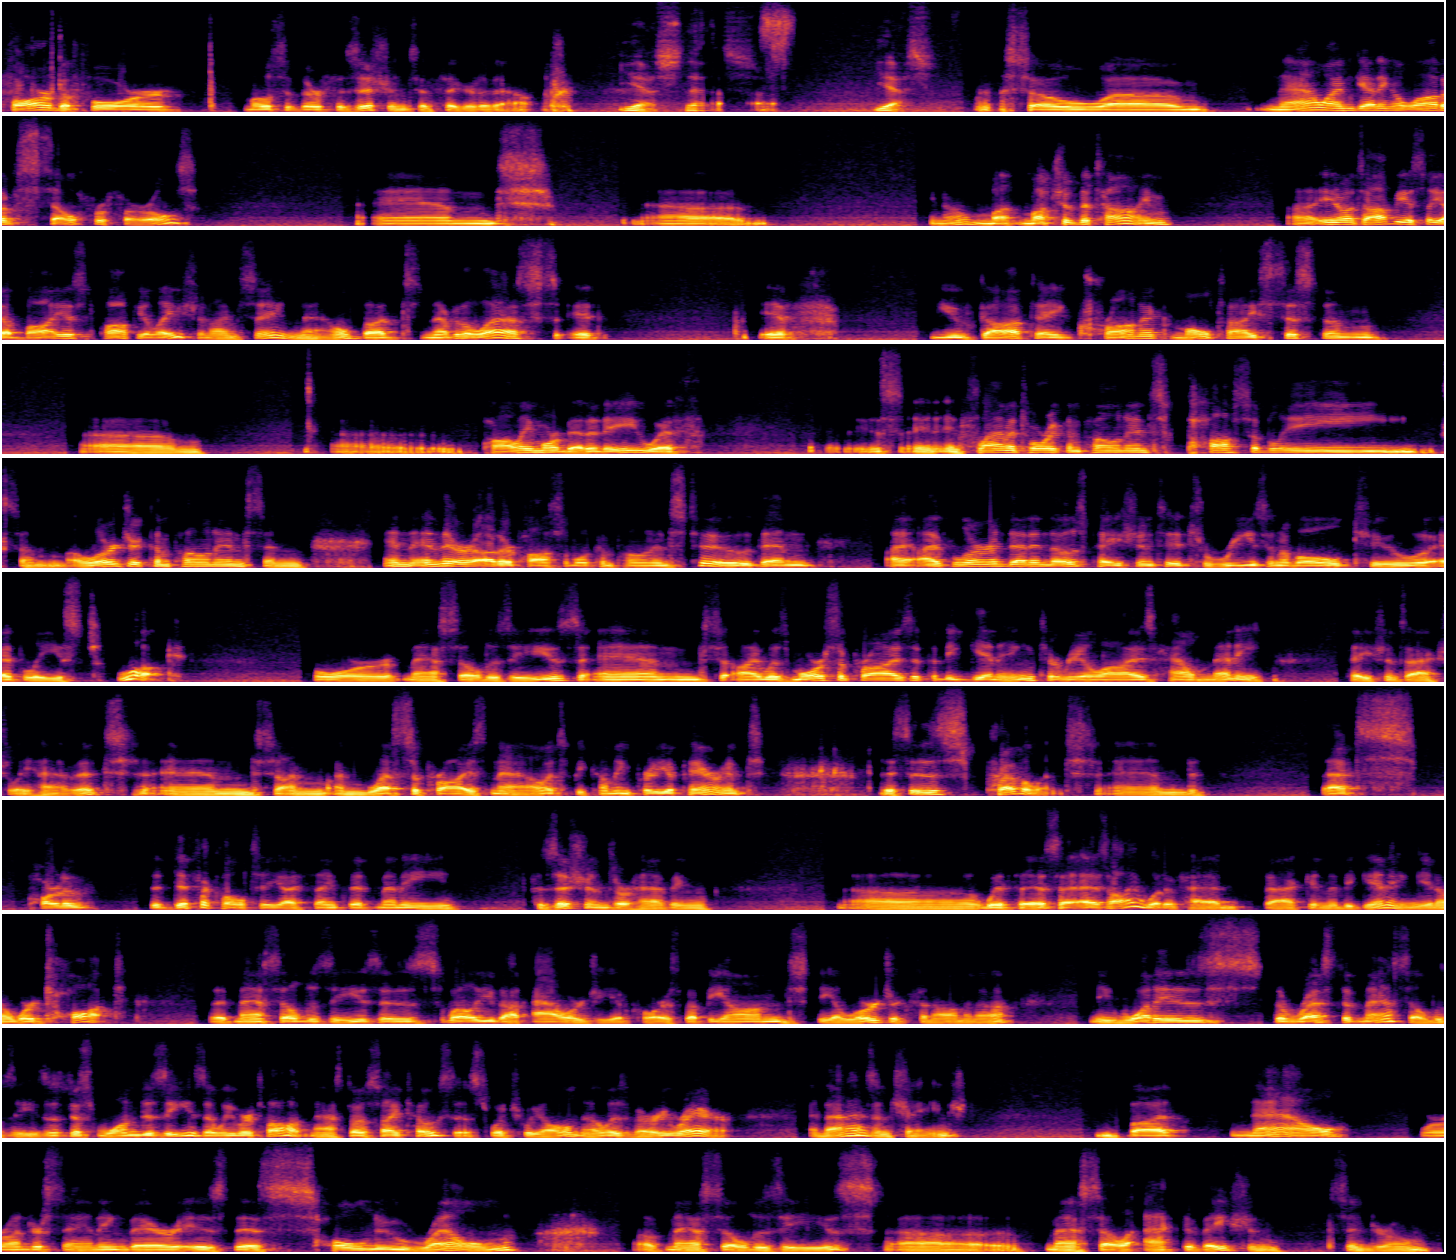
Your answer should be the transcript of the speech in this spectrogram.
far before most of their physicians have figured it out. Yes, that's yes. So um, now I'm getting a lot of self referrals, and uh, you know, m- much of the time uh, you know, it's obviously a biased population I'm seeing now, but nevertheless, it if you've got a chronic multi-system um, uh, polymorbidity with inflammatory components, possibly some allergic components, and and and there are other possible components too. Then I, have learned that in those patients, it's reasonable to at least look for mast cell disease. And I was more surprised at the beginning to realize how many patients actually have it. And I'm, I'm less surprised now. It's becoming pretty apparent this is prevalent. And that's part of the difficulty, I think, that many physicians are having uh, with this, as I would have had back in the beginning. You know, we're taught that mast cell disease is, well, you got allergy, of course, but beyond the allergic phenomena, I mean, what is the rest of mast cell disease? It's just one disease that we were taught, mastocytosis, which we all know is very rare. And that hasn't changed. But now we're understanding there is this whole new realm of mast cell disease, uh, mast cell activation syndrome,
